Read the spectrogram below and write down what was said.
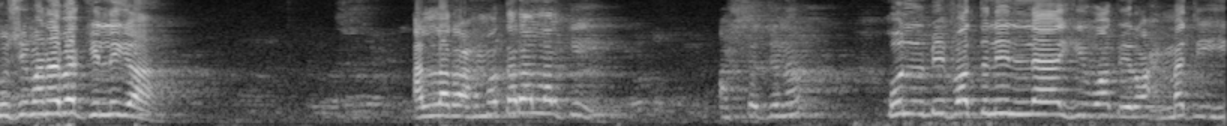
খুশি মানাবে কি লিগা আল্লাহর রহমত আর আল্লাহর কি আশ্চর্য না قل بفضل الله وبرحمته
